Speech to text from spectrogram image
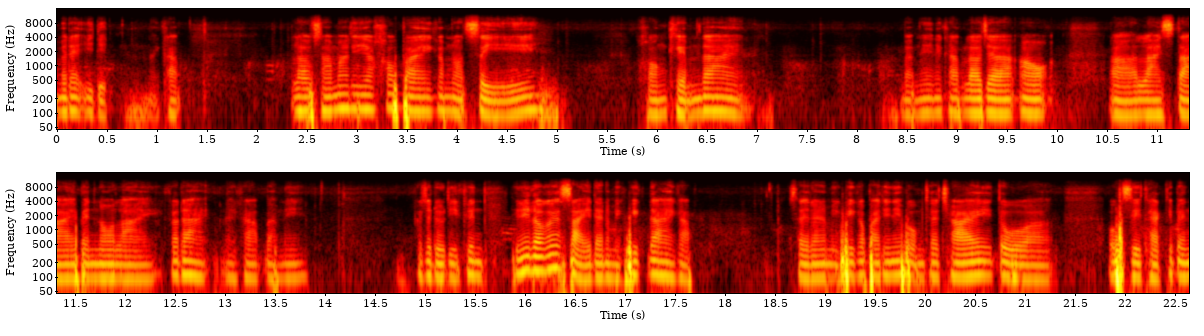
ไม่ได้ edit นะครับ เราสามารถที่จะเข้าไปกำหนดสีของเข็มได้ แบบนี้นะครับ เราจะเอาลายสไตล์เป็น no line ก็ได้นะครับ แบบนี้ก็จะดูดีขึ้น ทีนี้เราก็ใส่ Dynamic Pick ได้ครับ ใส่ Dynamic Pick เข้าไป ที่นี้ผมจะใช้ตัว OPC Tag ที่เป็น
